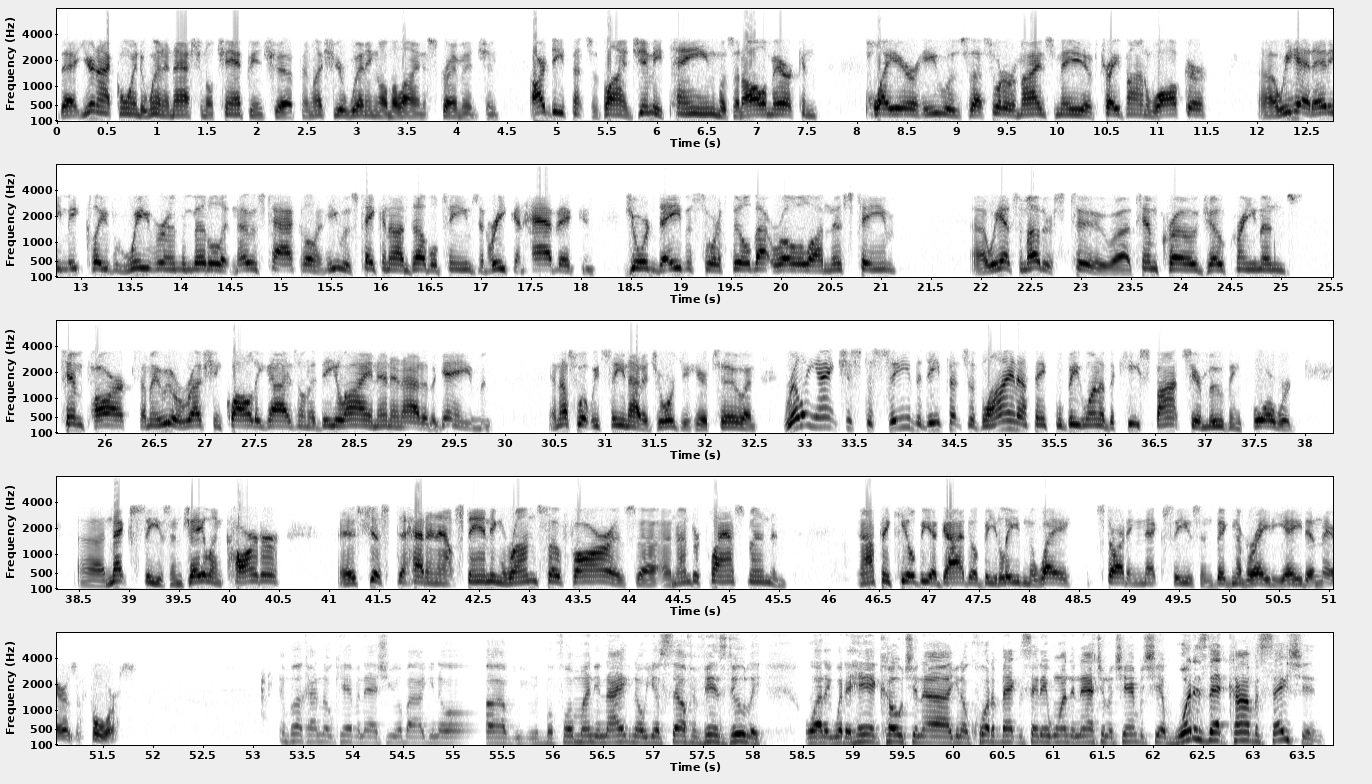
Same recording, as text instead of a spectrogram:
that you're not going to win a national championship unless you're winning on the line of scrimmage. And our defensive line. Jimmy Payne was an All American player. He was uh, sort of reminds me of Travon Walker. Uh, we had Eddie Meat Cleaver Weaver in the middle at nose tackle, and he was taking on double teams and wreaking havoc. And Jordan Davis sort of filled that role on this team. uh, we had some others too. Uh, Tim Crowe, Joe Creemans, Tim Parks. I mean, we were rushing quality guys on the D line in and out of the game, and and that's what we've seen out of Georgia here too. And really anxious to see the defensive line. I think will be one of the key spots here moving forward uh, next season. Jalen Carter has just had an outstanding run so far as uh, an underclassman, and you know, I think he'll be a guy that'll be leading the way starting next season. Big number 88 in there as a force. And Buck, I know Kevin asked you about, you know, uh, before Monday night, you know, yourself and Vince Dooley, or with the head coach and uh, you know, quarterback to say they won the national championship. What is that conversation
